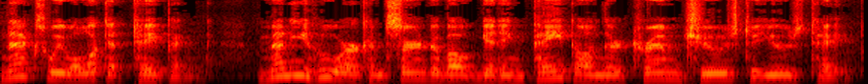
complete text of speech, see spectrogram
Next we will look at taping. Many who are concerned about getting paint on their trim choose to use tape.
